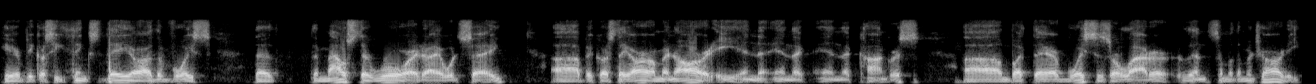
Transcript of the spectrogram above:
here because he thinks they are the voice, the the mouse that roared. I would say, uh, because they are a minority in the in the in the Congress, uh, but their voices are louder than some of the majority.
